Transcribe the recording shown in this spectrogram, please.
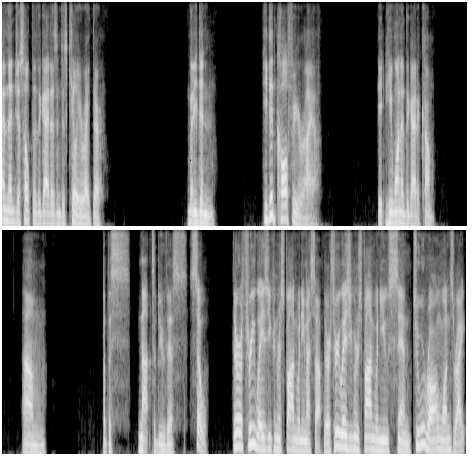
And then just hope that the guy doesn't just kill you right there but he didn't. He did call for Uriah. He wanted the guy to come. Um, but this not to do this. So there are three ways you can respond when you mess up. There are three ways you can respond when you sin. Two are wrong, one's right.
